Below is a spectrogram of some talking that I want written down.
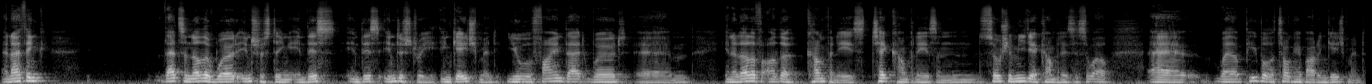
and I think that's another word interesting in this in this industry engagement. You will find that word um, in a lot of other companies tech companies and social media companies as well uh, where people are talking about engagement.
